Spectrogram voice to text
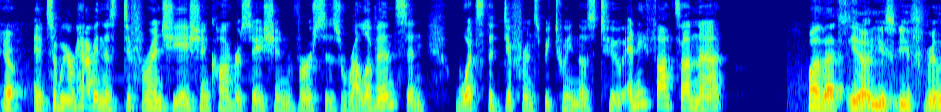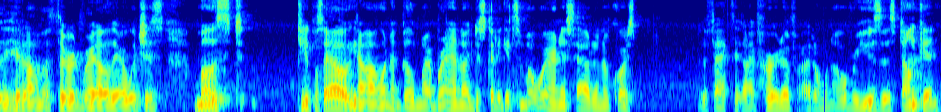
Yep. And so we were having this differentiation conversation versus relevance and what's the difference between those two. Any thoughts on that? Well, that's, you know, you, you've really hit on the third rail there, which is most people say, oh, you know, I want to build my brand. I just got to get some awareness out. And of course, the fact that I've heard of, I don't want to overuse this, Dunkin',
